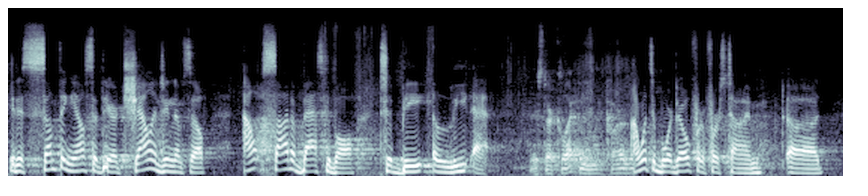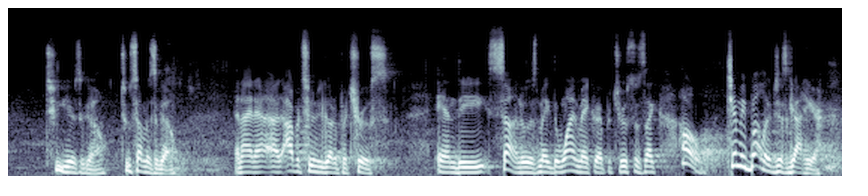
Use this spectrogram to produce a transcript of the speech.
It is something else that they are challenging themselves outside of basketball to be elite at. They start collecting them like cars. I went to Bordeaux for the first time uh, two years ago, two summers ago, and I had an opportunity to go to Petrus. And the son, who was make, the winemaker at Petrus, was like, "Oh, Jimmy Butler just got here."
